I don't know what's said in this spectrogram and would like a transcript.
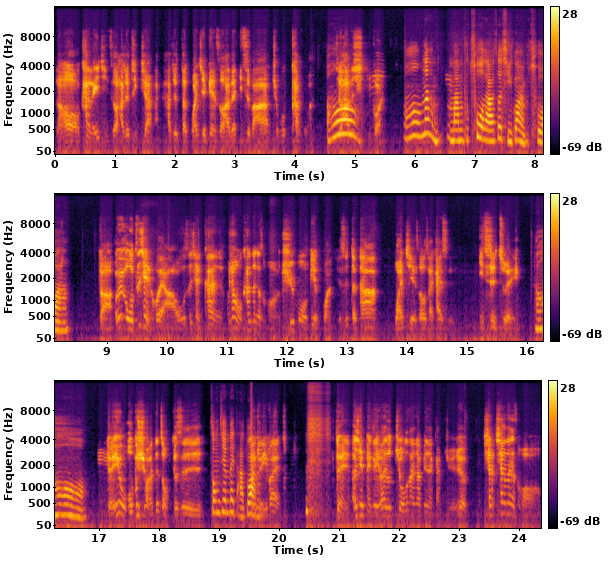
然后看了一集之后他就停下来，他就等完结篇的时候，他再一次把它全部看完，哦，就他的习惯。哦，那很蛮不错的啊，这习惯也不错啊。对啊，我我之前也会啊，我之前看，像我看那个什么《驱魔面馆》，也是等它完结之后才开始一次追。哦，对，因为我不喜欢那种就是中间被打断，每个礼拜，对，而且每个礼拜都揪在那边的感觉就。像像那个什么，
